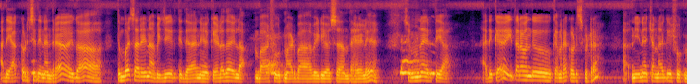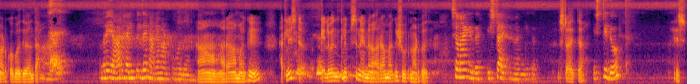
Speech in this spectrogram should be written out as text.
ಅದು ಯಾಕೆ ಕೊಡ್ಸಿದ್ದೀನಿ ಅಂದರೆ ಈಗ ತುಂಬ ಸಾರಿ ನಾ ಬಿಜಿ ಇರ್ತಿದ್ದೆ ನೀವು ಕೇಳೋದೇ ಇಲ್ಲ. ಬಾ ಶೂಟ್ ಮಾಡಿ ಬಾ ವಿಡಿಯೋಸ್ ಅಂತ ಹೇಳಿ. ಸುಮ್ಮನೆ ಇರ್ತೀಯ? ಅದಕ್ಕೆ ಈ ಥರ ಒಂದು ಕ್ಯಾಮ್ರಾ ಕೊಡಿಸ್ಬಿಟ್ರೆ ನೀನೇ ಚೆನ್ನಾಗಿ ಶೂಟ್ ಮಾಡ್ಕೋಬೋದು ಅಂತ. ಅಂದ್ರೆ ಯಾರು ಹೆಲ್ಪ್ ಇಲ್ಲದೆ ನಾನೇ ಮಾಡ್ಕೋಬೋದು ಹಾಂ ಆರಾಮಾಗಿ ಅಟ್ಲೀಸ್ಟ್ ಕೆಲವೊಂದು ಕ್ಲಿಪ್ಸ್ ನೀನು ಆರಾಮಾಗಿ ಶೂಟ್ ಮಾಡ್ಬೋದು. ಚೆನ್ನಾಗಿದೆ ಇಷ್ಟ ಆಯ್ತು ನನಗೀಗ ಇಷ್ಟ ಆಯ್ತಾ? ಎಷ್ಟಿದು? ಇಷ್ಟ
